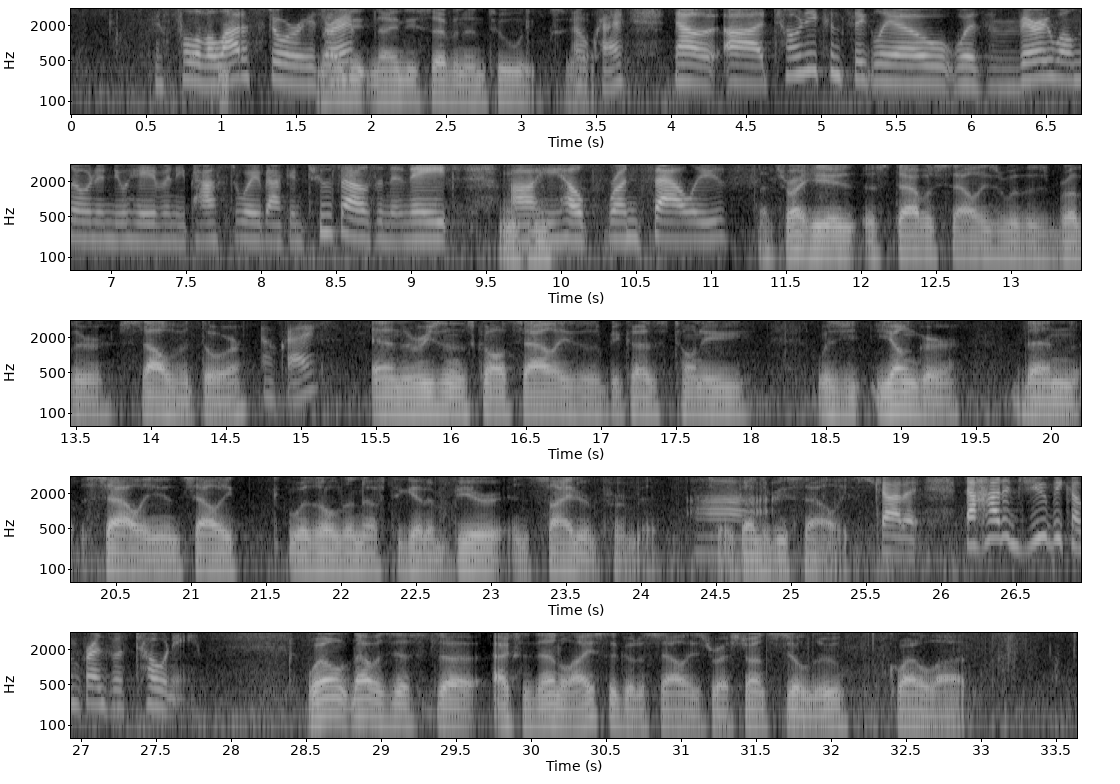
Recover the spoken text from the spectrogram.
And full of a lot of stories, 90 right? 97 in two weeks. yeah. Okay. Now, uh, Tony Consiglio was very well known in New Haven. He passed away back in 2008. Uh, Mm-hmm. he helped run Sally's. That's right. He established Sally's with his brother Salvatore. Okay. And the reason it's called Sally's is because Tony was younger than Sally, and Sally was old enough to get a beer and cider permit. So it got to be Sally's. Got it. Now, how did you become friends with Tony? Well, that was just uh, accidental. I used to go to Sally's restaurant, still do, quite a lot.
